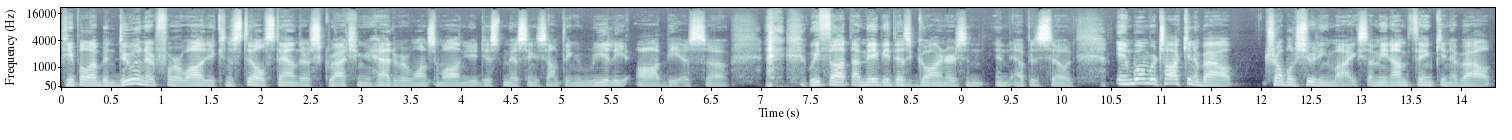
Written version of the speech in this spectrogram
people have been doing it for a while, you can still stand there scratching your head every once in a while and you're just missing something really obvious. So we thought that maybe this garners an, an episode. And when we're talking about troubleshooting mics, I mean, I'm thinking about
